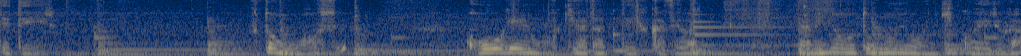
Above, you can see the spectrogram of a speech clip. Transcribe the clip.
出ている。布団を干す。高原を吹き渡っていく風は波の音のように聞こえるが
